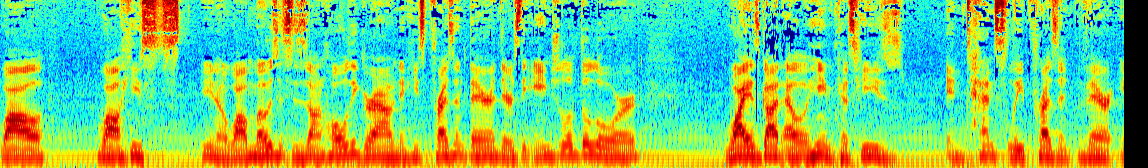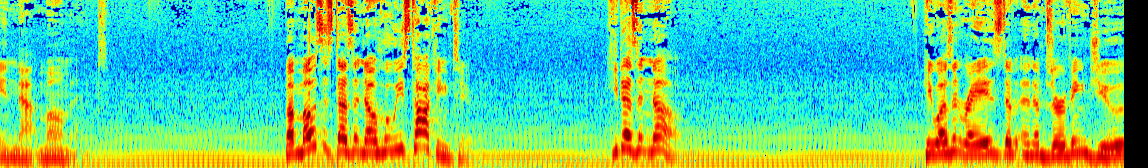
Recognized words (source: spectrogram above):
while while he's you know while Moses is on holy ground and he's present there there's the angel of the Lord. Why is God Elohim? Because he's intensely present there in that moment. But Moses doesn't know who he's talking to. He doesn't know. He wasn't raised an observing Jew.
